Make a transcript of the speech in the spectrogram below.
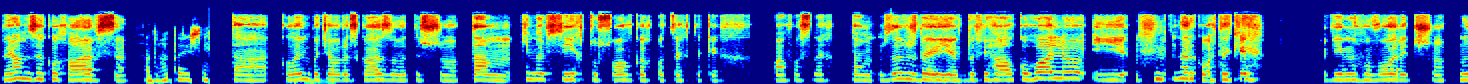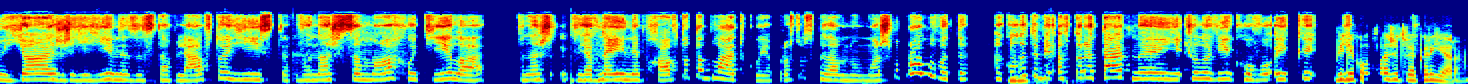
прям закохався. на два тижні. Та коли він почав розказувати, що там і на всіх тусовках, оцих таких пафосних, там завжди є дофіга алкоголю і наркотики. Він говорить, що ну я ж її не заставляв то їсти. Вона ж сама хотіла. вона ж я в неї не пхав ту таблетку. Я просто сказав: ну можеш попробувати. А коли тобі авторитетний чоловік який Від якого залежить твоя кар'єра?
